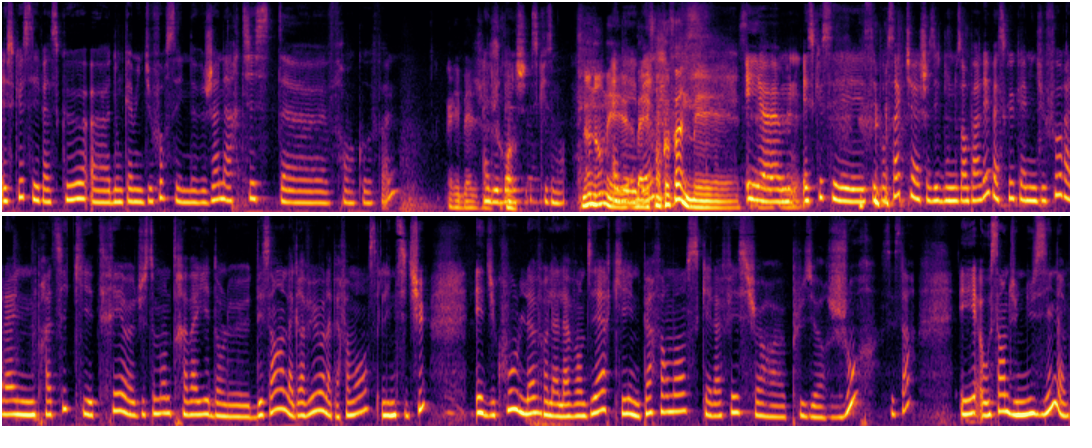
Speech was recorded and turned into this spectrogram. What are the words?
Est-ce que c'est parce que euh, donc Camille Dufour, c'est une jeune artiste euh, francophone? Elle est belge. Elle je est crois. belge, excuse-moi. Non, non, mais Elle est bah, elle est belge. francophone, mais. Et est-ce que c'est pour ça que tu as choisi de nous en parler? Parce que Camille Dufour, elle a une pratique qui est très justement de travailler dans le dessin, la gravure, la performance, l'in situ. Et du coup, l'œuvre La Lavandière, qui est une performance qu'elle a fait sur plusieurs jours, ça Et au sein d'une usine,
